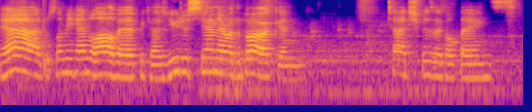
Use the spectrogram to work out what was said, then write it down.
Yeah, just let me handle all of it because you just stand there with the book and touch physical things.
